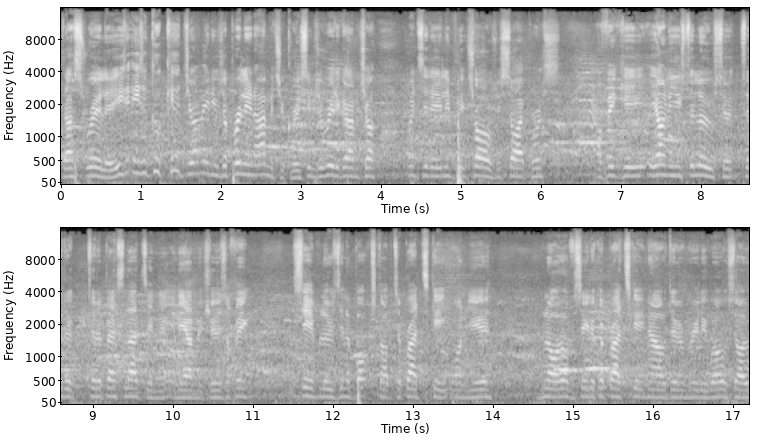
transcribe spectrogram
That's really, he's, he's a good kid, do you know what I mean? He was a brilliant amateur, Chris. He was a really good amateur. Went to the Olympic trials with Cyprus. I think he, he only used to lose to, to the to the best lads in the, in the amateurs. I think see him lose in a box club to Brad Skeete one year. No, obviously look at Brad Skeete now doing really well. So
